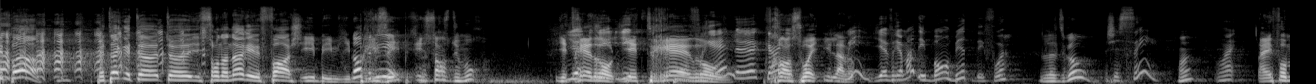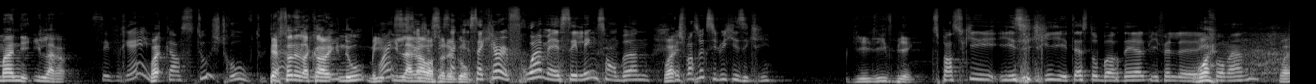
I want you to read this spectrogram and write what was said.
sais pas. Peut-être que t'as- t'as- son honneur est fâché. Il, il est Non, brisé. lui, une sens d'humour. Il est Il a- très il- drôle. il Il est très drôle. vrai, là, quand François, il hilarant. Oui, il y a vraiment des bons bits des fois. Let's go. Je sais. Ouais. Ouais. Infoman, il est hilarant. C'est vrai, Ouais. il casse tout, je trouve. tout le Personne n'est d'accord avec nous, mais Ouais, il c'est hilarant, ça, Legault. ça, ça crée un froid, mais ses lignes sont bonnes. Ouais. Mais je pense pas que c'est lui qui les écrit. Il livre bien. Tu penses qu'il il les écrit, il les teste au bordel, puis il fait le Ouais. infoman? Ouais.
